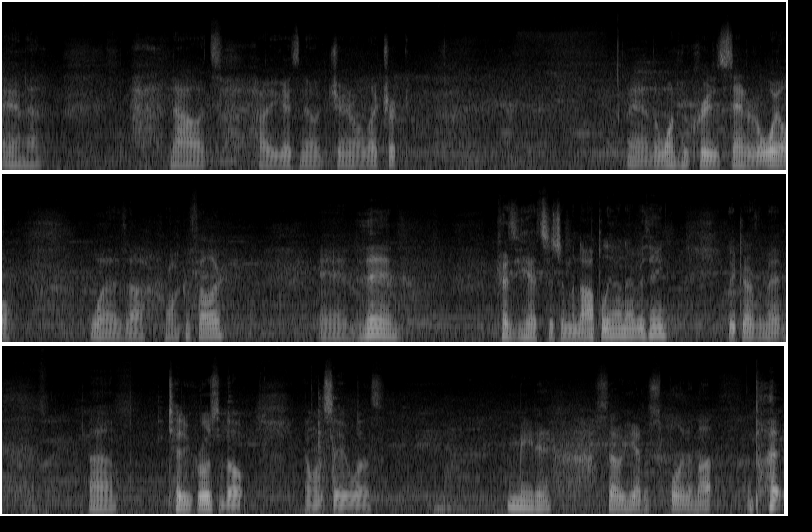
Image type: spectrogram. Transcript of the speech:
and uh, now it's how you guys know General Electric and the one who created Standard Oil was uh, Rockefeller. And then, because he had such a monopoly on everything, the government, um, Teddy Roosevelt, I want to say it was, made it so he had to split them up. But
